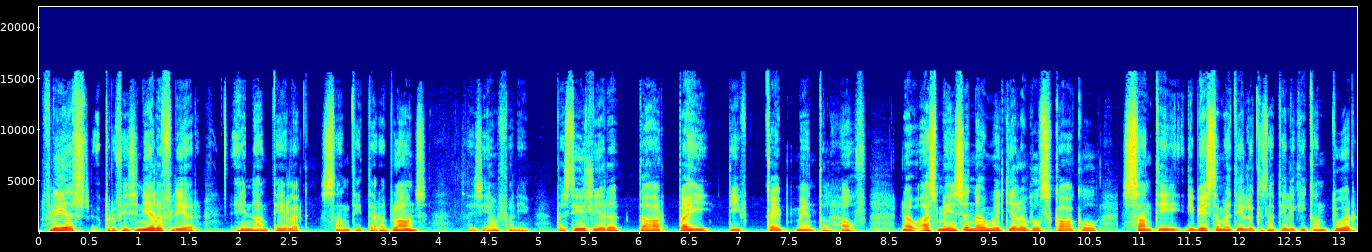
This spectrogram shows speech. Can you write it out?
vleers, 'n professionele vleer en natuurlik Santi Terreblans. Sy is een van die bestuurslede daar by die Cape Mental Health. Nou as mense nou met julle wil skakel, Santi, die beste natuurlik is natuurlik die kantoor.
